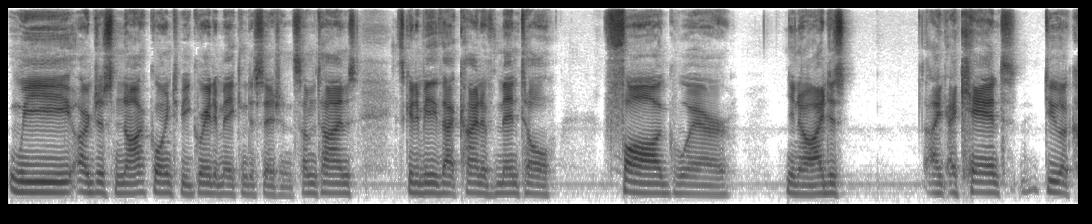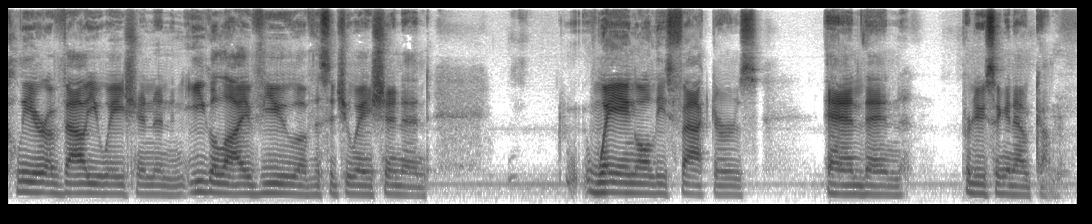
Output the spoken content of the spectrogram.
we are just not going to be great at making decisions. Sometimes it's going to be that kind of mental fog where, you know, I just, I, I can't do a clear evaluation and an eagle eye view of the situation and weighing all these factors and then producing an outcome.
